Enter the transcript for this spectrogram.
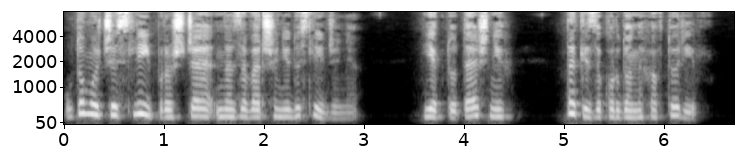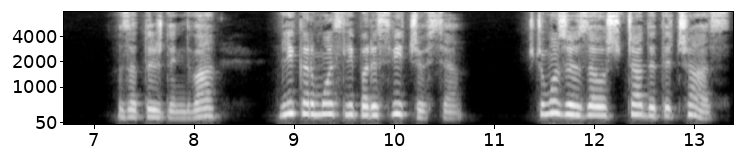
у тому числі й про ще незавершені дослідження, як тутешніх, так і закордонних авторів. За тиждень-два лікар Мослі пересвідчився, що може заощадити час,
